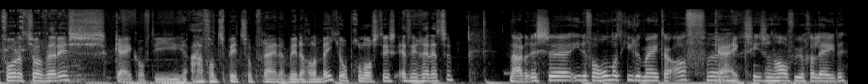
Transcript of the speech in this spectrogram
Voor het zover is, kijken of die avondspits op vrijdagmiddag al een beetje opgelost is. Edwin Gerritsen? Nou, er is uh, in ieder geval 100 kilometer af, uh, Kijk. sinds een half uur geleden.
